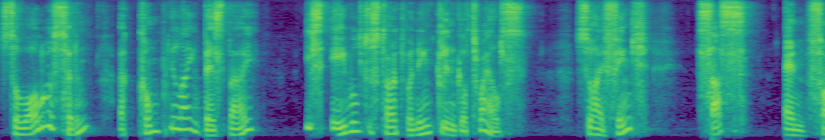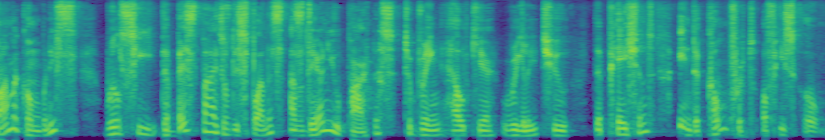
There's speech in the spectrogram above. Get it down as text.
So all of a sudden, a company like Best Buy is able to start running clinical trials. So I think SAS and pharma companies will see the Best Buys of this planet as their new partners to bring healthcare really to the patient in the comfort of his home.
